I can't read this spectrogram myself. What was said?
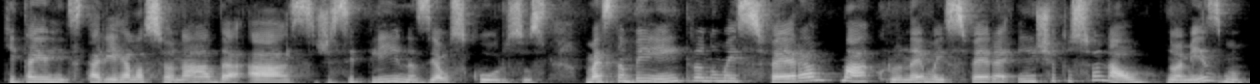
que tá estaria relacionada às disciplinas e aos cursos, mas também entra numa esfera macro, né? uma esfera institucional, não é mesmo?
